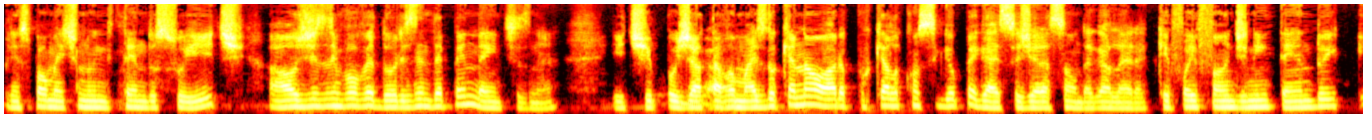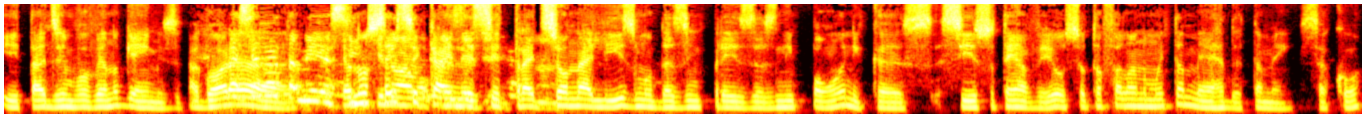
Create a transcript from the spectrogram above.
principalmente no Nintendo Switch, aos desenvolvedores independentes, né? E, tipo, já Legal. tava mais do que na hora, porque ela conseguiu pegar essa geração da galera que foi fã de Nintendo e, e tá desenvolvendo games. Agora, também, assim, eu não sei não é se cai nesse de- tradicionalismo das empresas se isso tem a ver, ou se eu tô falando muita merda também, sacou?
